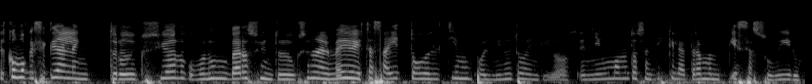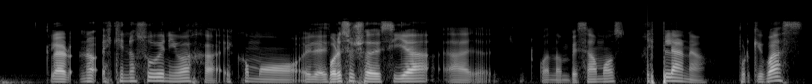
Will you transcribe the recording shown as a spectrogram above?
Es como que se queda en la introducción, como en un verso introducción en el medio y estás ahí todo el tiempo, el minuto 22. En ningún momento sentís que la trama empiece a subir. Claro, no, es que no sube ni baja, es como, por eso yo decía ah, cuando empezamos, es plana, porque vas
